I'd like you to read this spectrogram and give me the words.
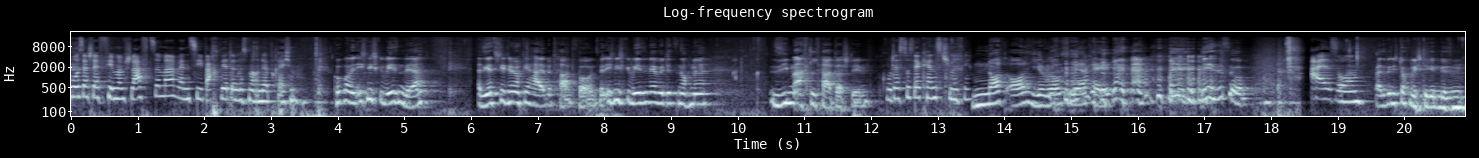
Rosa schläft viel im Schlafzimmer. Wenn sie wach wird, dann müssen wir unterbrechen. Guck mal, wenn ich nicht gewesen wäre, also jetzt steht ja noch die halbe Tat vor uns. Wenn ich nicht gewesen wäre, würde jetzt noch eine sieben Achtel Tat da stehen. Gut, dass du es erkennst, Schnüffi. Not all heroes wear capes. Nee, es ist so. Also, Also bin ich doch wichtig in diesem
